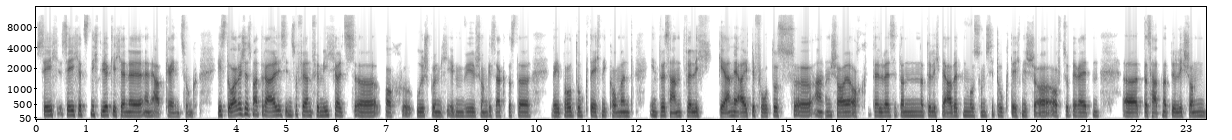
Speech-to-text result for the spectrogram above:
sehe ich, sehe ich jetzt nicht wirklich eine, eine Abgrenzung. Historisches Material ist insofern für mich als äh, auch ursprünglich eben, wie schon gesagt, aus der Reprodukttechnik kommend interessant, weil ich gerne alte Fotos äh, anschaue, auch teilweise dann natürlich bearbeiten muss, um sie drucktechnisch äh, aufzubereiten. Äh, das hat natürlich schon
